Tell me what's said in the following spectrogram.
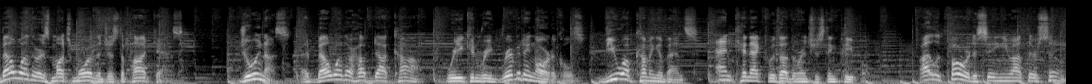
Bellwether is much more than just a podcast. Join us at bellwetherhub.com, where you can read riveting articles, view upcoming events, and connect with other interesting people. I look forward to seeing you out there soon.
